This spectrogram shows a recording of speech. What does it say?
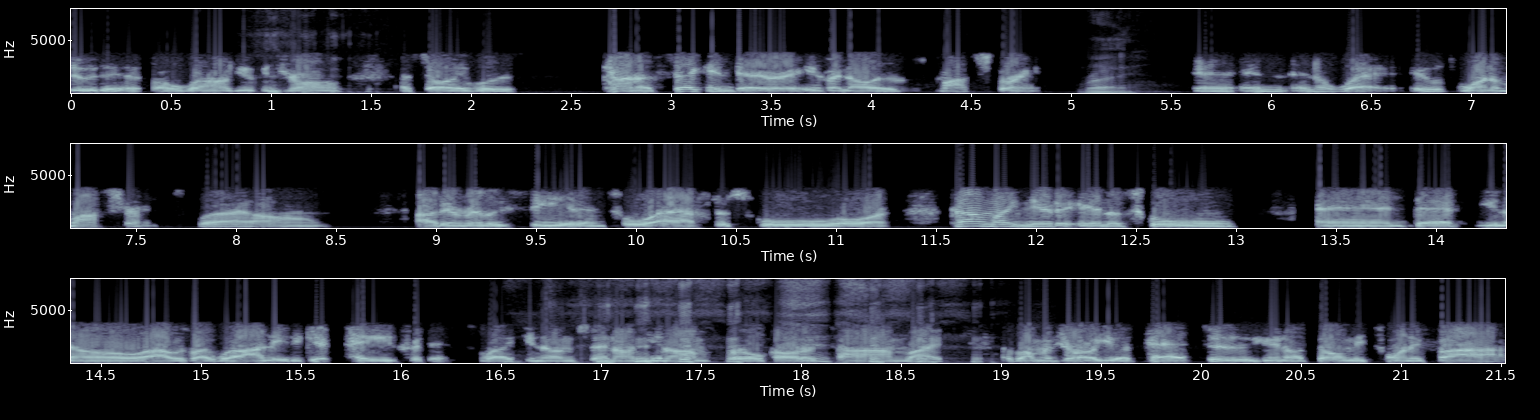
do this. Oh wow, you can draw. and so it was kind of secondary, even though it was my strength. Right. In, in, in a way, it was one of my strengths, but um, I didn't really see it until after school or kind of like near the end of school. And that you know I was like, well, I need to get paid for this. Like, you know what I'm saying? I'm, you know, I'm broke all the time. Like, if I'm gonna draw you a tattoo, you know, throw me twenty five.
